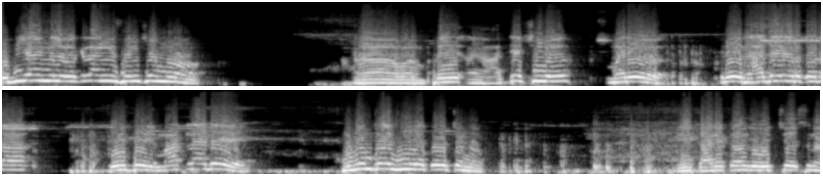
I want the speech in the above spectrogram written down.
దివ్యాంగుల వికలాంగ సంక్షేమం అధ్యక్షులు మరియు శ్రీ రాజా గారు కూడా ఇది మాట్లాడి ముగించాల్సిందిగా కూర్చున్నాం ఈ కార్యక్రమం విచ్చేసిన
